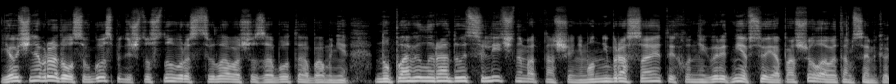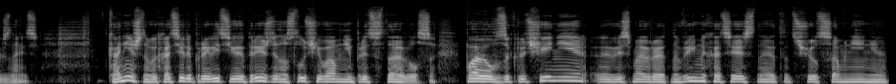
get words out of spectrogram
Я очень обрадовался в Господе, что снова расцвела ваша забота обо мне. Но Павел радуется личным отношениям. Он не бросает их, он не говорит, не, все, я пошел, а вы там сами как знаете. Конечно, вы хотели проявить ее и прежде, но случай вам не представился. Павел в заключении, э, весьма вероятно в Риме, хотя есть на этот счет сомнения,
